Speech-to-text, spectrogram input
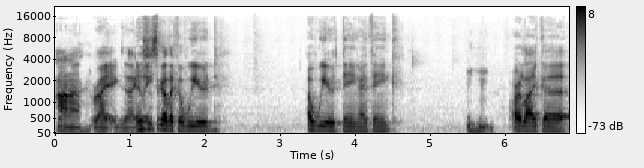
Hana. Right. Exactly. It's just got like a weird, a weird thing I think, Mhm. or like uh,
